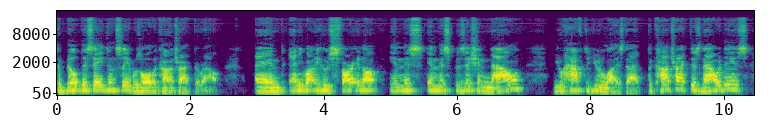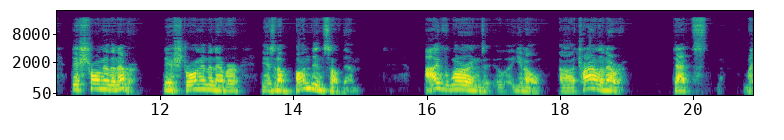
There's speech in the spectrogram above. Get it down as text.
To build this agency was all the contractor route. And anybody who's starting up in this in this position now, you have to utilize that. The contractors nowadays, they're stronger than ever. They're stronger than ever. There's an abundance of them. I've learned, you know, uh, trial and error. That's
